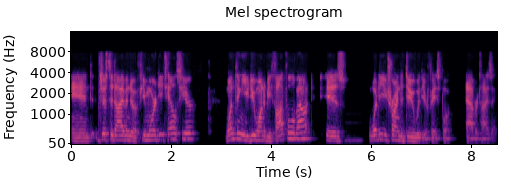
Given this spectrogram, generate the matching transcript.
And just to dive into a few more details here, one thing you do want to be thoughtful about is what are you trying to do with your Facebook advertising?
